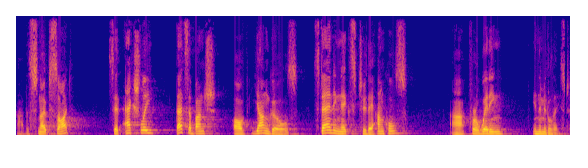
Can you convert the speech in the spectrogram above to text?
Uh, the Snopes site said, actually, that's a bunch of young girls standing next to their uncles uh, for a wedding in the Middle East.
